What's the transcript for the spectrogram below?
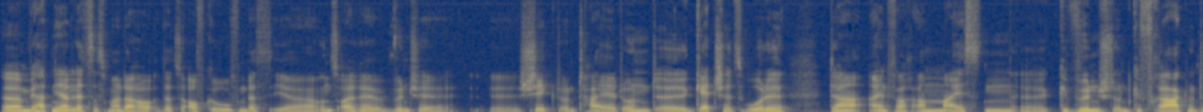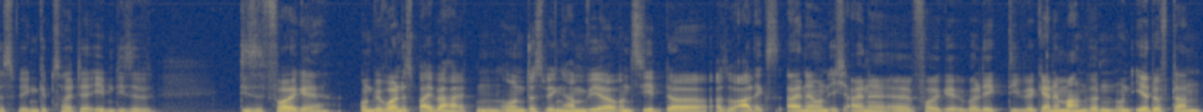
ähm, wir hatten ja letztes Mal darau- dazu aufgerufen, dass ihr uns eure Wünsche äh, schickt und teilt und äh, Gadgets wurde da einfach am meisten äh, gewünscht und gefragt und deswegen gibt es heute eben diese, diese Folge und wir wollen das beibehalten und deswegen haben wir uns jeder, also Alex eine und ich eine äh, Folge überlegt, die wir gerne machen würden und ihr dürft dann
